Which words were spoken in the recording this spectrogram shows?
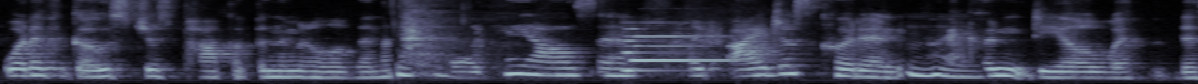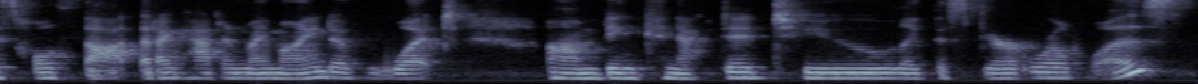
what if ghosts just pop up in the middle of the night like hey Allison. Like I just couldn't mm-hmm. I couldn't deal with this whole thought that I had in my mind of what um, being connected to like the spirit world was.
